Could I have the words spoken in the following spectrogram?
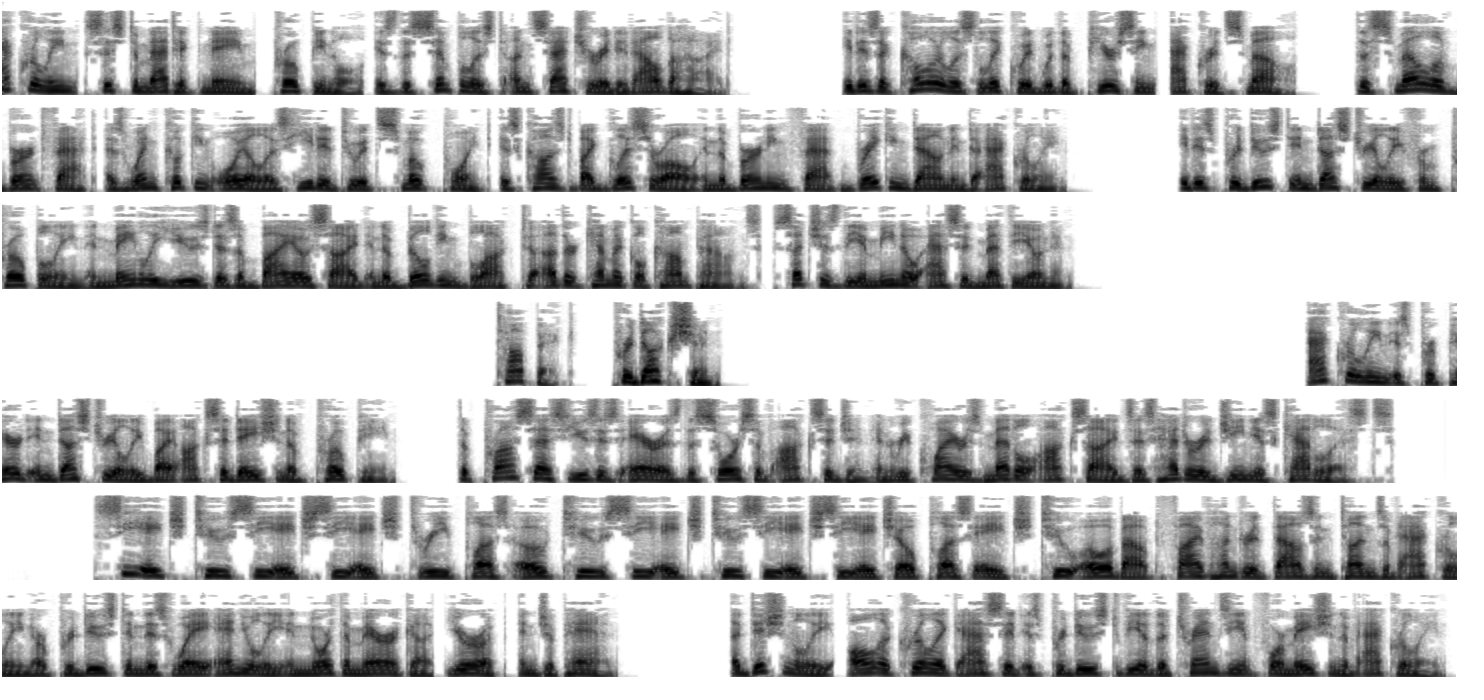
Acrolein systematic name, propenal is the simplest unsaturated aldehyde. It is a colorless liquid with a piercing, acrid smell. The smell of burnt fat as when cooking oil is heated to its smoke point is caused by glycerol in the burning fat breaking down into acrolein. It is produced industrially from propylene and mainly used as a biocide and a building block to other chemical compounds, such as the amino acid methionine. Production Acrolein is prepared industrially by oxidation of propene. The process uses air as the source of oxygen and requires metal oxides as heterogeneous catalysts. CH2CHCH3 plus O2 CH2CHCHO plus H2O About 500,000 tons of acrolein are produced in this way annually in North America, Europe, and Japan. Additionally, all acrylic acid is produced via the transient formation of acrolein.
